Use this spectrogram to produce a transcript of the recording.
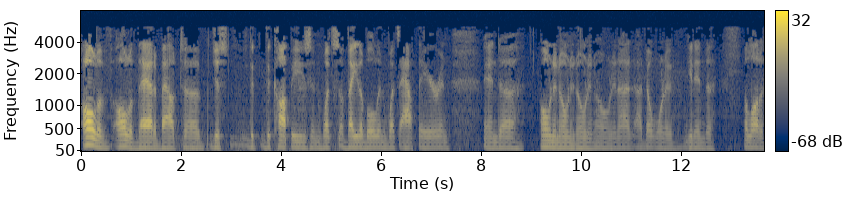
all of all of that about uh, just the the copies and what's available and what's out there and and uh, on and on and on and on. And I I don't want to get into a lot of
